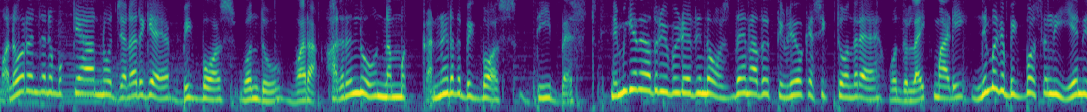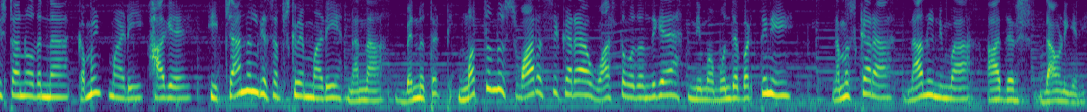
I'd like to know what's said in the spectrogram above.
ಮನೋರಂಜನೆ ಮುಖ್ಯ ಅನ್ನೋ ಜನರಿಗೆ ಬಿಗ್ ಬಾಸ್ ಒಂದು ವರ. ಅದರಲ್ಲೂ ನಮ್ಮ ಕನ್ನಡದ ಬಿಗ್ ಬಾಸ್ ದಿ ಬೆಸ್ಟ್ ನಿಮಗೇನಾದ್ರೂ ಈ ವಿಡಿಯೋದಿಂದ ಹೊಸದೇನಾದ್ರೂ ತಿಳಿಯೋಕೆ ಸಿಕ್ತು ಅಂದ್ರೆ ಒಂದು ಲೈಕ್ ಮಾಡಿ. ನಿಮಗೆ ಬಿಗ್ ಬಾಸ್ ಅಲ್ಲಿ ಏನ್ ಇಷ್ಟ ಅನ್ನೋದನ್ನ ಕಮೆಂಟ್ ಮಾಡಿ. ಹಾಗೆ ಈ ಚಾನೆಲ್ಗೆ ಸಬ್ಸ್ಕ್ರೈಬ್ ಮಾಡಿ ನನ್ನ ಬೆನ್ನು ತಟ್ಟಿ. ಮತ್ತೊಂದು ಸ್ವಾರಸ್ಯಕರ ವಾಸ್ತವದೊಂದಿಗೆ ನಿಮ್ಮ ಮುಂದೆ ಬರ್ತೀನಿ. ನಮಸ್ಕಾರ, ನಾನು ನಿಮ್ಮ ಆದರ್ಶ್ ದಾವಣಗೆರೆ.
